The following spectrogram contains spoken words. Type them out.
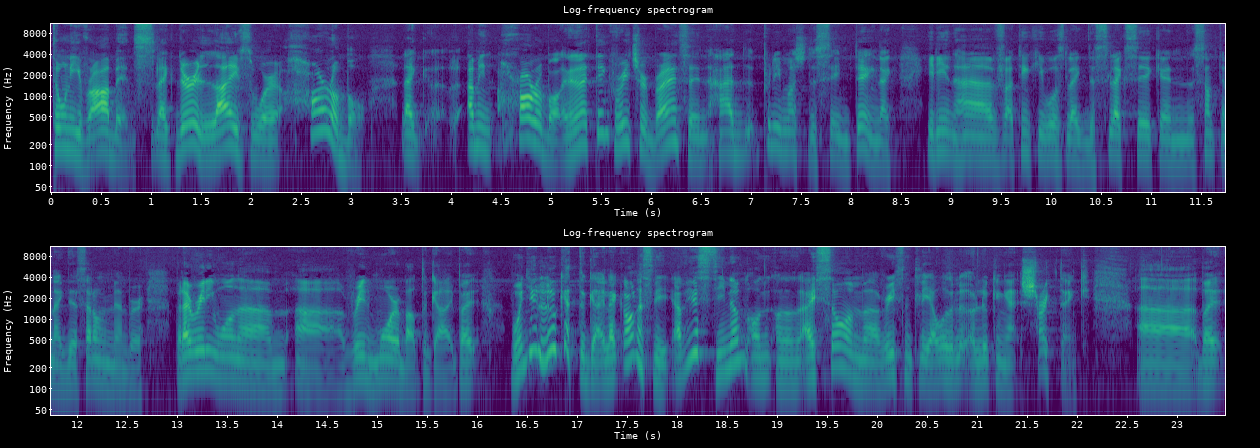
Tony Robbins, like their lives were horrible. Like, uh, I mean, horrible. And I think Richard Branson had pretty much the same thing. Like, he didn't have, I think he was like dyslexic and something like this. I don't remember. But I really want to um, uh, read more about the guy. But when you look at the guy, like, honestly, have you seen him? On, on I saw him uh, recently. I was looking at Shark Tank. Uh, but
